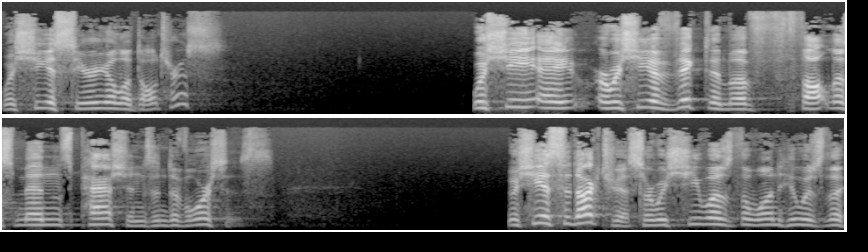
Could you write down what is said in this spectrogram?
was she a serial adulteress? Was she a, or was she a victim of thoughtless men's passions and divorces? Was she a seductress, or was she was the one who was the,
